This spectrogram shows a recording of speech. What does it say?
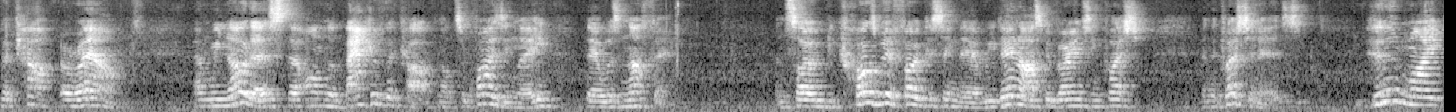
the cup around and we noticed that on the back of the cup, not surprisingly, there was nothing. And so, because we're focusing there, we then ask a very interesting question. And the question is who might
